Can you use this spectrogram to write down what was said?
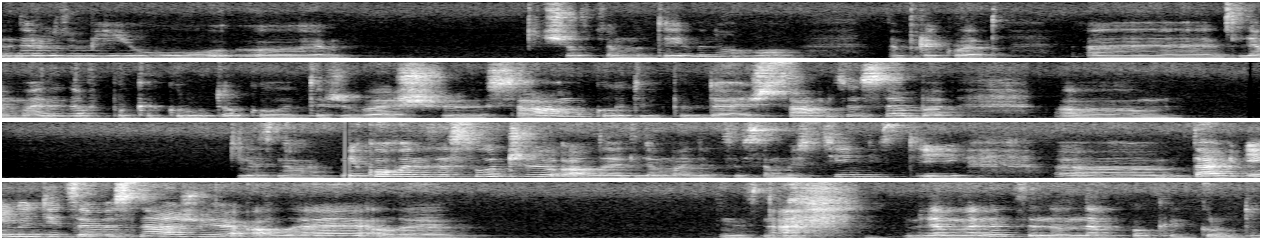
Не розумію, е, що в цьому дивного. Наприклад, е, для мене навпаки круто, коли ти живеш сам, коли ти відповідаєш сам за себе. Не знаю. Нікого не засуджую, але для мене це самостійність. І е, так, іноді це виснажує, але, але не знаю. Для мене це навпаки круто.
